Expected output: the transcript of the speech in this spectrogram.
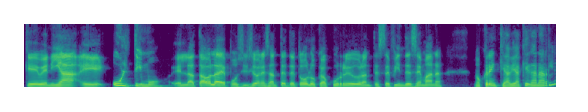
que venía eh, último en la tabla de posiciones antes de todo lo que ha ocurrido durante este fin de semana, ¿no creen que había que ganarle?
